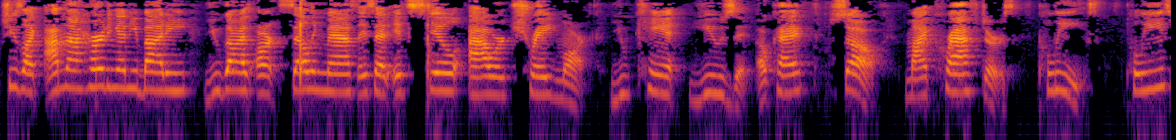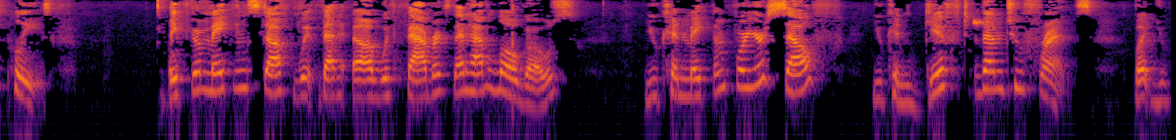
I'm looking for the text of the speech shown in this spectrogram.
She's like, I'm not hurting anybody. You guys aren't selling masks. They said it's still our trademark. You can't use it. Okay. So, my crafters, please, please, please, if you're making stuff with that, uh, with fabrics that have logos, you can make them for yourself. You can gift them to friends, but you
